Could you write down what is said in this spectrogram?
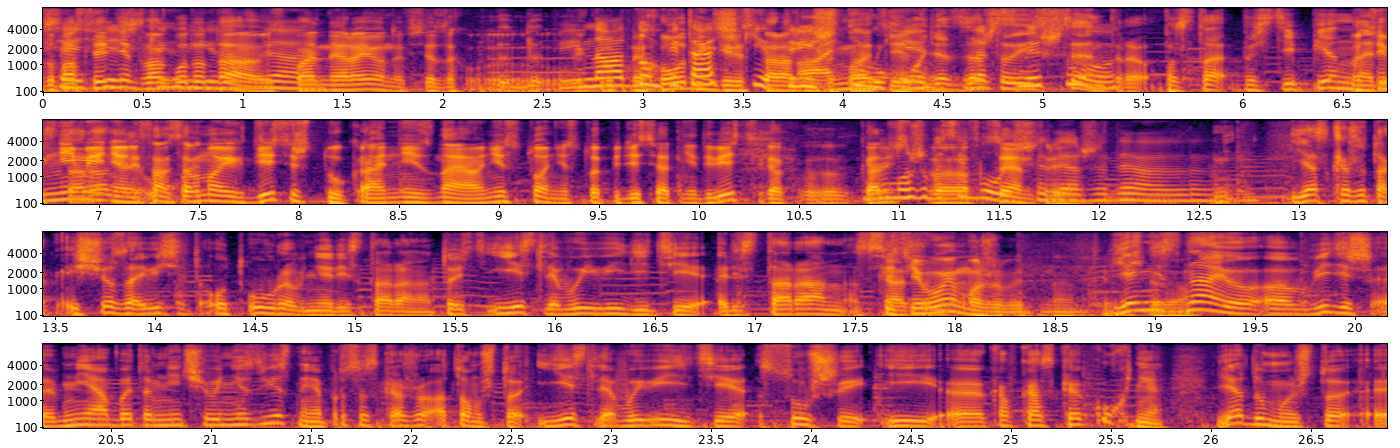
за последние два года, да, и спальные районы все зах... И на одном пятачке три штуки. Захватили. уходят зато из центра. Поста- постепенно Но тем не менее, Александр, все равно их 10 штук, а не знаю, они 100, не 150, не 200, как э, Ну, количество может быть, и в больше центре. даже, да. Я скажу так, еще зависит от уровня ресторана. То есть, если вы видите ресторан... скажем, Сетевой, может быть? да, ты Я не знаю, э, видишь, э, мне об этом ничего не известно. Я просто скажу о том, что если вы видите суши и э, кавказская кухня, я думаю, что э,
